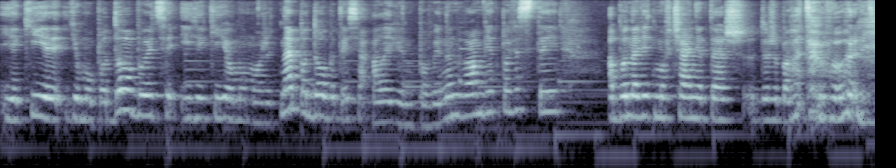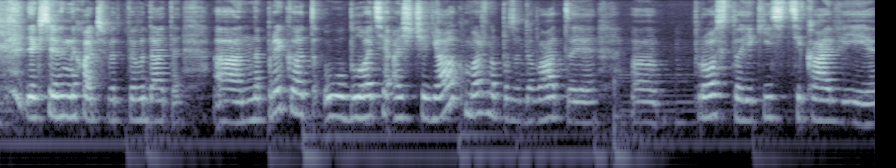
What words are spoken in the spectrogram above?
Які йому подобаються, і які йому можуть не подобатися, але він повинен вам відповісти. Або навіть мовчання теж дуже багато говорить, якщо він не хоче відповідати. Наприклад, у блоці А що як можна позадавати просто якісь цікаві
